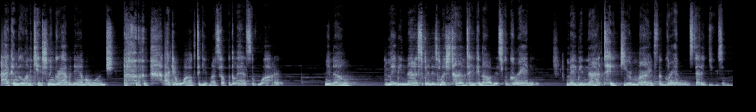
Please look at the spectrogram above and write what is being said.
I can go in the kitchen and grab a damn orange. I can walk to get myself a glass of water. You know, maybe not spend as much time taking all this for granted. Maybe not take your mind for granted instead of using,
